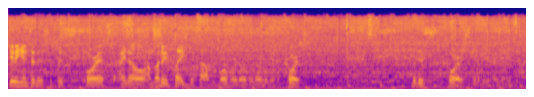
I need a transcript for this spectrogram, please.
Getting into this with this chorus, I know I'm gonna be playing this album over and over and over again, of course. But this chorus is gonna be amazing.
